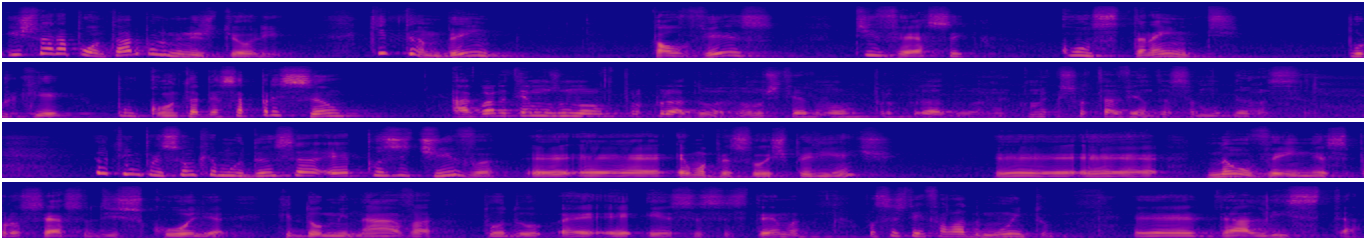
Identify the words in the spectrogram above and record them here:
Isso era apontado pelo ministro Teori, que também, talvez, tivesse constrente. Por quê? Por conta dessa pressão. Agora temos um novo procurador, vamos ter um novo procurador. Né? Como é que o senhor está vendo essa mudança? Eu tenho a impressão que a mudança é positiva. É, é, é uma pessoa experiente, é, é não vem nesse processo de escolha que dominava todo é, é, esse sistema. Vocês têm falado muito da lista.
